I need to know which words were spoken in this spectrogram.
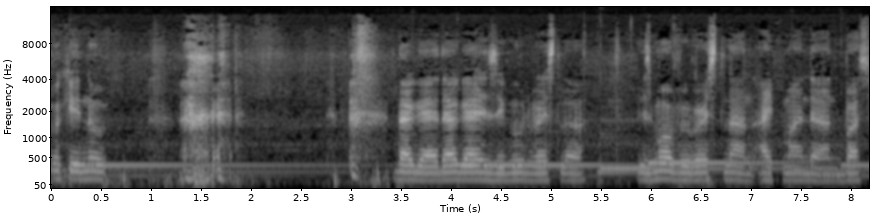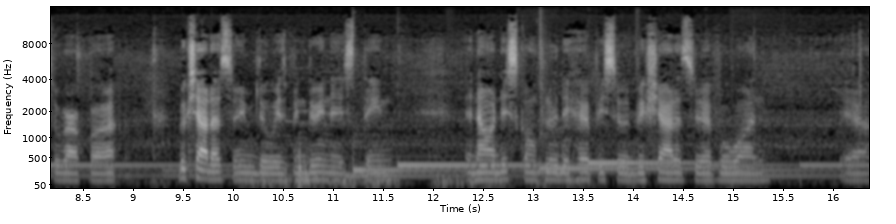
Okay no that guy that guy is a good wrestler He's more of a wrestler and hype man than battle rapper. Big shout out to him though, he's been doing his thing. And now this concludes the episode. Big shout out to everyone. Yeah.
